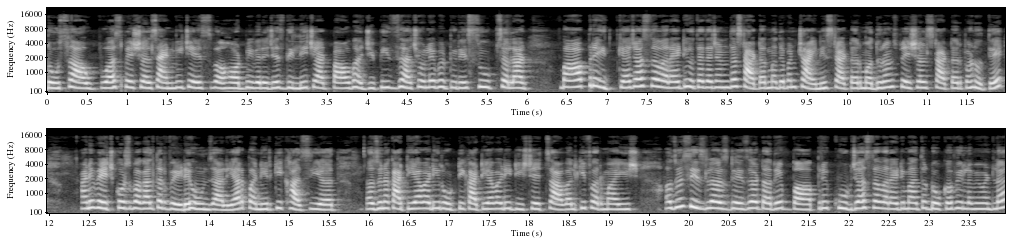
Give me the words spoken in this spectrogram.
डोसा उपवास special sandwiches hot beverages Delhi chaat pav bhaji pizza chole bhature soup salad बापरे! इतक्या जास्त व्हरायटी होत्या. त्याच्यानंतर स्टार्टरमध्ये पण Chinese starter Madhuram special starter पण होते. आणि व्हेज कोर्स बघाल तर वेडे होऊन जाल. यार पनीर की खासियत अजून काठियावाडी रोटी काठियावाडी डिशेस चावल की फरमाईश अजून सिझलर्स डेझर्ट अरे बापरे खूप जास्त व्हरायटी माझं तर डोकं फिरलं. मी म्हटलं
